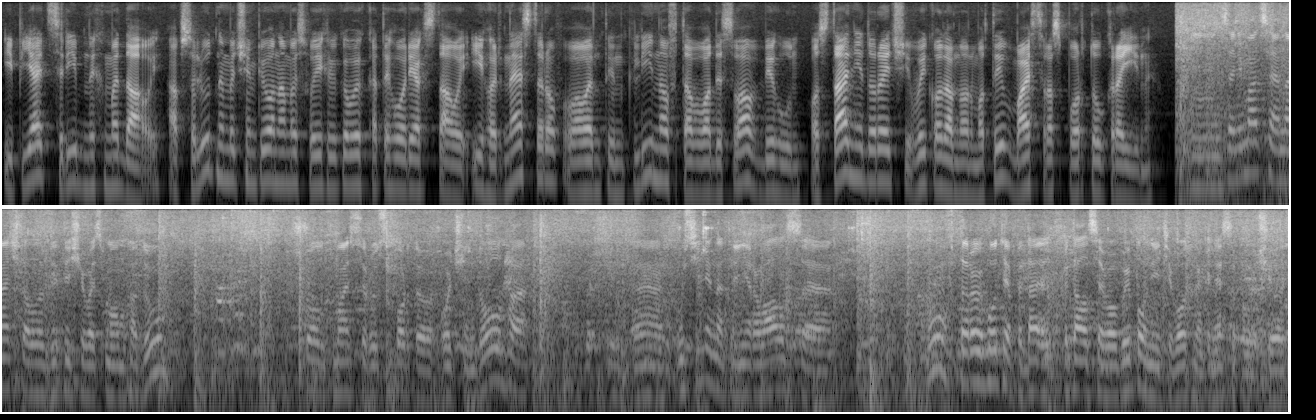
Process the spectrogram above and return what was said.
і 5 срібних медалей. Абсолютними чемпіонами в своїх вікових категоріях стали Ігор Нестеров, Валентин Клінов та Владислав Бігун. Останній, до речі, виконав норматив майстра спорту України. Заниматься я начал в 2008 году. Шел к мастеру спорта очень долго. Э, Усиленно тренировался. Ну, второй год я пыта- пытался его выполнить, и вот наконец-то получилось.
